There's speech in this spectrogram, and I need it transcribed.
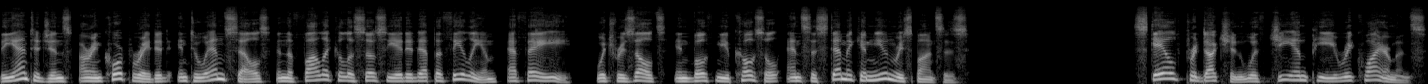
the antigens are incorporated into M cells in the follicle-associated epithelium, FAE, which results in both mucosal and systemic immune responses. Scaled production with GMP requirements.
